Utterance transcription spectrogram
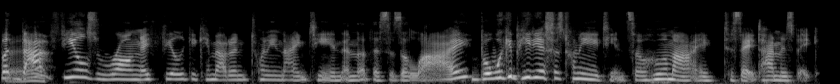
but Wow. that feels wrong. I feel like it came out in 2019 and that this is a lie. But Wikipedia says 2018, so who am I to say time is fake?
